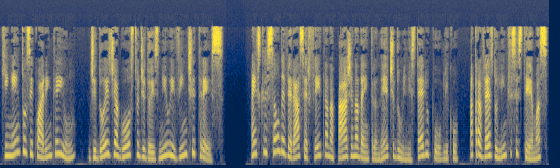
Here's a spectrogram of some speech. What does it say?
541, de 2 de agosto de 2023. A inscrição deverá ser feita na página da intranet do Ministério Público, através do link Sistemas,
